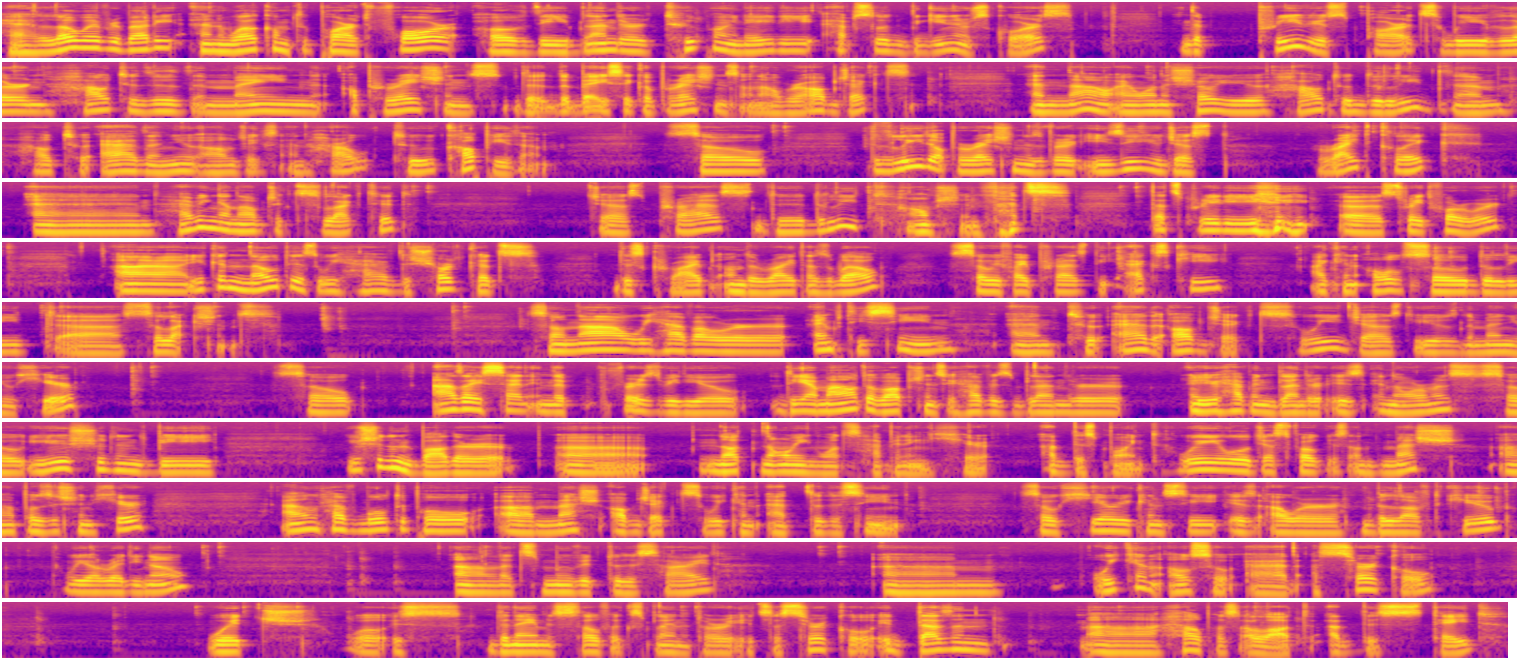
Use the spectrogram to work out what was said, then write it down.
Hello everybody and welcome to part 4 of the Blender 2.80 Absolute Beginners course. In the previous parts we've learned how to do the main operations, the, the basic operations on our objects and now I want to show you how to delete them, how to add the new objects and how to copy them. So the delete operation is very easy, you just right click and having an object selected just press the delete option. That's that's pretty uh, straightforward. Uh, you can notice we have the shortcuts described on the right as well. So if I press the X key I can also delete uh, selections. So now we have our empty scene and to add objects we just use the menu here so as I said in the first video, the amount of options you have is Blender you have in Blender is enormous. So you shouldn't be you shouldn't bother uh, not knowing what's happening here at this point. We will just focus on the mesh uh, position here and we have multiple uh, mesh objects we can add to the scene. So here you can see is our beloved cube we already know uh, let's move it to the side. Um, we can also add a circle which well is the name is self-explanatory. It's a circle. It doesn't uh, help us a lot at this state.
